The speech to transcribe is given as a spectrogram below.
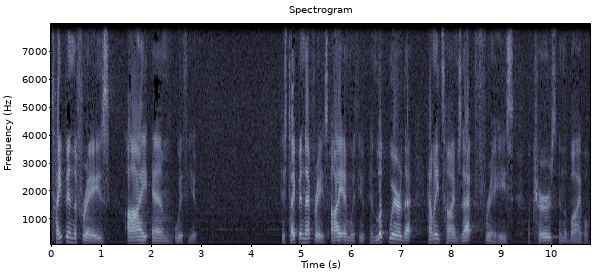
type in the phrase, I am with you. Just type in that phrase, I am with you, and look where that, how many times that phrase occurs in the Bible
